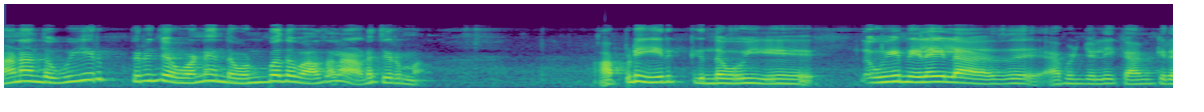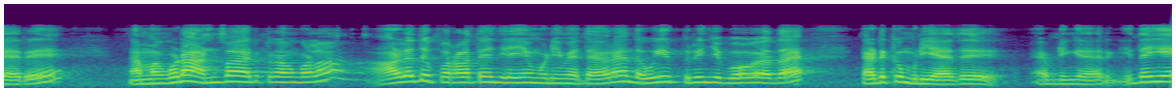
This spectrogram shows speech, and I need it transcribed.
ஆனால் அந்த உயிர் பிரிஞ்ச உடனே இந்த ஒன்பது வாசலை அடைச்சிருமா அப்படி இருக்குது இந்த உயிர் உயிர் நிலையில்லாது அப்படின்னு சொல்லி காமிக்கிறாரு. நம்ம கூட அன்பாக இருக்கிறவங்களும் அழுது புரளத்தையும் செய்ய முடியுமே தவிர அந்த உயிர் பிரிஞ்சு போகாத தடுக்க முடியாது அப்படிங்கிறாரு. இதையே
